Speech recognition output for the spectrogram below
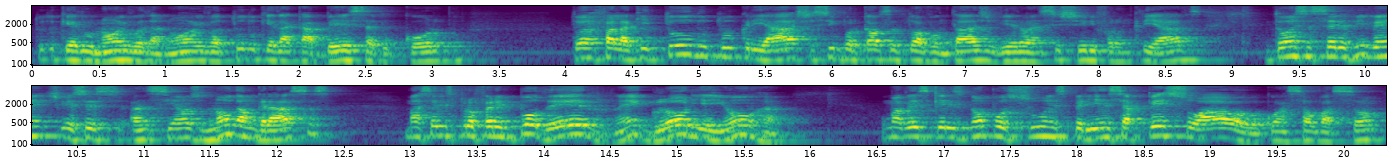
Tudo que é do noivo da noiva, tudo que é da cabeça do corpo, então ele fala aqui, tudo tu criaste, sim, por causa da tua vontade, vieram assistir e foram criados. Então esses seres viventes, esses anciãos não dão graças, mas eles proferem poder, né, glória e honra, uma vez que eles não possuem experiência pessoal com a salvação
